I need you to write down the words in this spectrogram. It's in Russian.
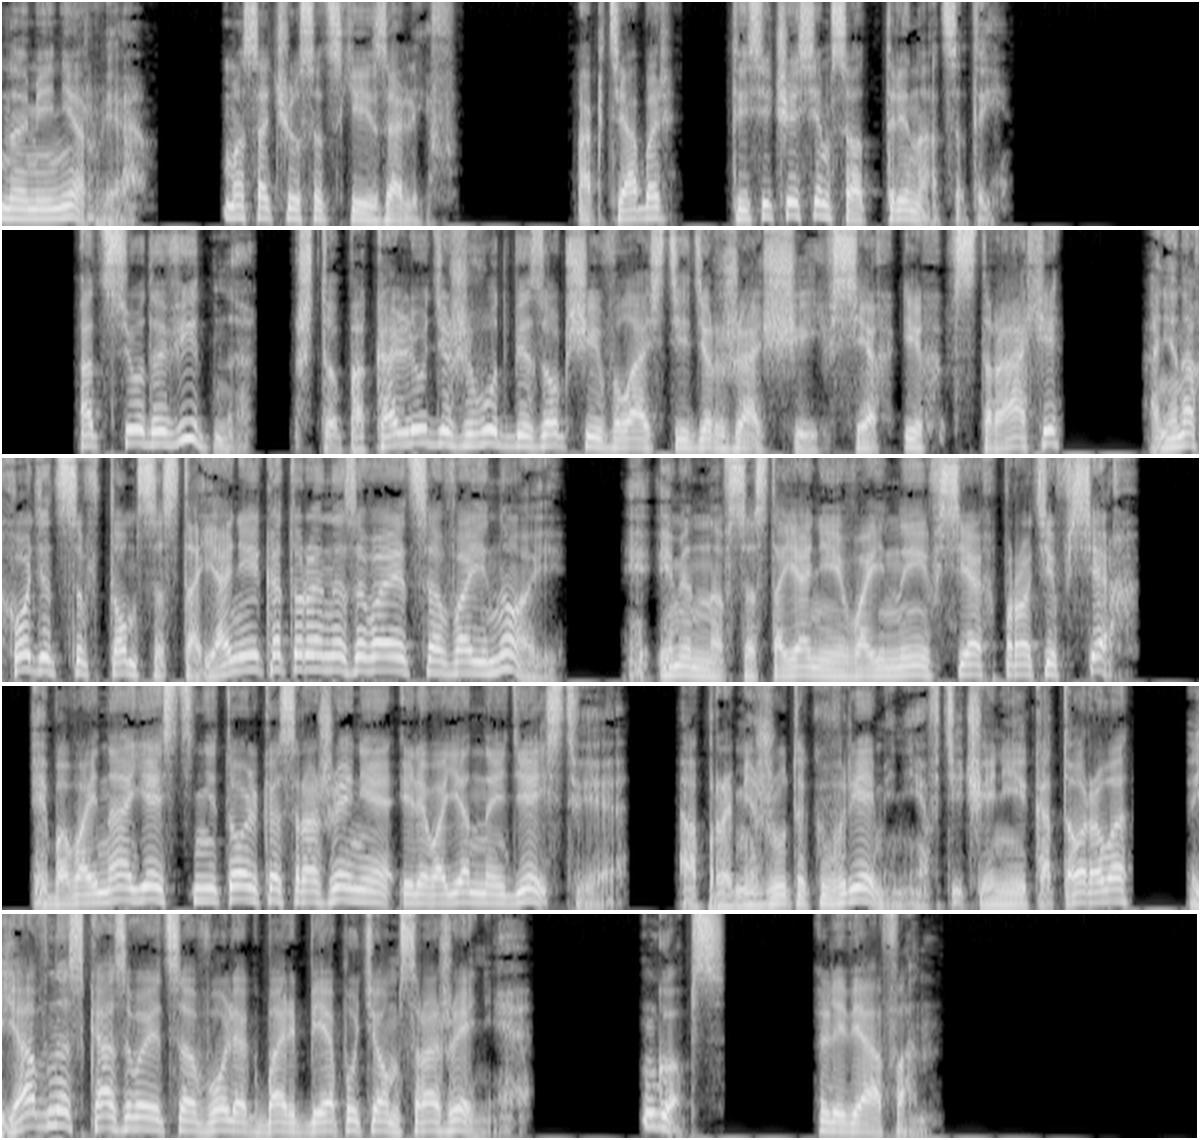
На Минерве. Массачусетский залив. Октябрь 1713. Отсюда видно, что пока люди живут без общей власти, держащей всех их в страхе, они находятся в том состоянии, которое называется войной, и именно в состоянии войны всех против всех, Ибо война есть не только сражение или военное действие, а промежуток времени, в течение которого явно сказывается воля к борьбе путем сражения. Гопс, Левиафан.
